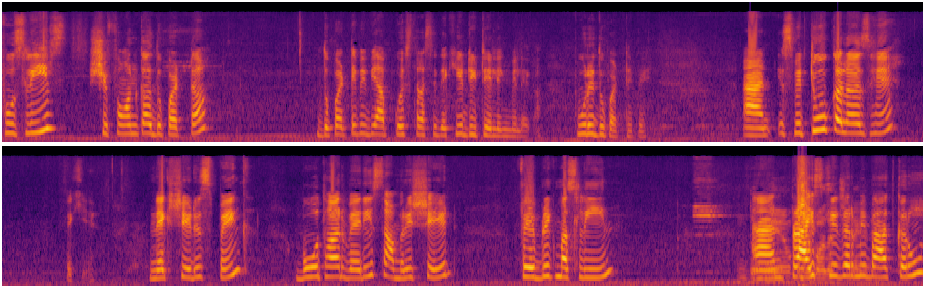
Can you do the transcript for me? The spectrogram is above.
फुल स्लीव्स शिफॉन का दुपट्टा। दुपट्टे पे भी आपको इस तरह से देखिए डिटेलिंग मिलेगा पूरे दुपट्टे पे। एंड इसमें टू कलर्स हैं। देखिए next shade is pink both are very summery shade fabric muslin and price की अगर मैं बात करूँ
